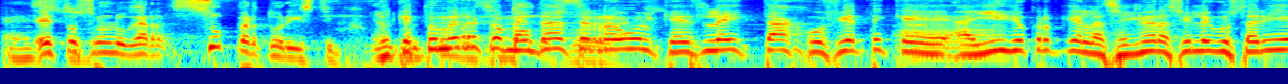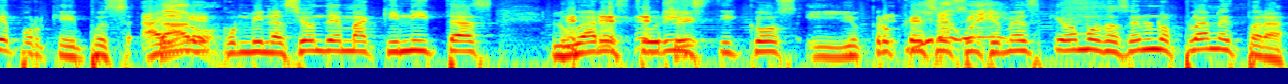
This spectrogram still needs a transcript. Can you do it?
Esto es un lugar súper turístico. El que tú me recomendaste, Raúl, que es Lake Tahoe, fíjate que allí yo creo que a la señora sí le gustaría porque pues hay Claro. combinación de maquinitas, lugares Sí. turísticos y yo creo que eso sí se me hace que vamos a hacer unos planes para,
